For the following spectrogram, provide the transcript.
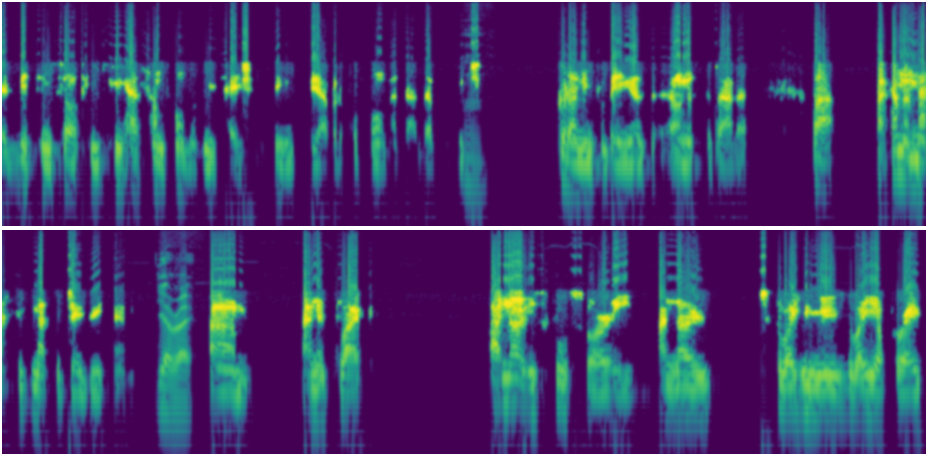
admits himself he, he has some form of mutation to be able to perform at that level which Mm. Good on him for being as honest about it. But like I'm a massive, massive Jay Z fan. Yeah, right. Um, and it's like I know his full story. I know just the way he moves, the way he operates,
